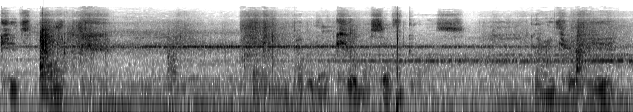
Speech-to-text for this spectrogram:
Kid's bike. I'm probably gonna kill myself, guys. Going through here.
